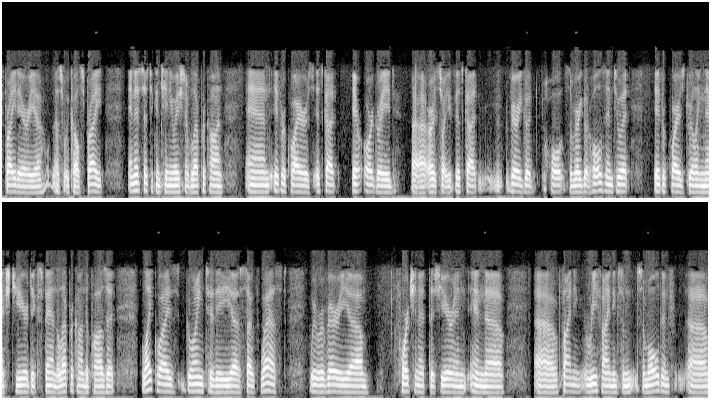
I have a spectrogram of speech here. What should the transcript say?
Sprite area. That's what we call Sprite, and it's just a continuation of Leprechaun. And it requires it's got ore grade uh, or sorry, it's got very good holes, some very good holes into it. It requires drilling next year to expand the Leprechaun deposit. Likewise, going to the uh, southwest, we were very um, fortunate this year in in uh, uh, finding refinding some some old and uh,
